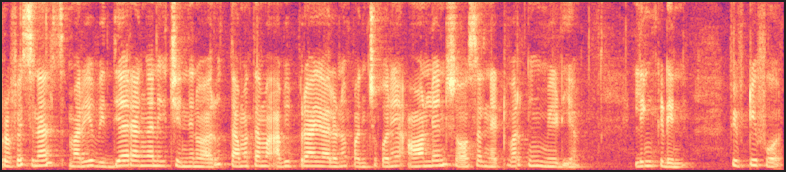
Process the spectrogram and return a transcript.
ప్రొఫెషనల్స్ మరియు విద్యారంగానికి చెందినవారు తమ తమ అభిప్రాయాలను పంచుకునే online social networking media LinkedIn. Fifty four.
